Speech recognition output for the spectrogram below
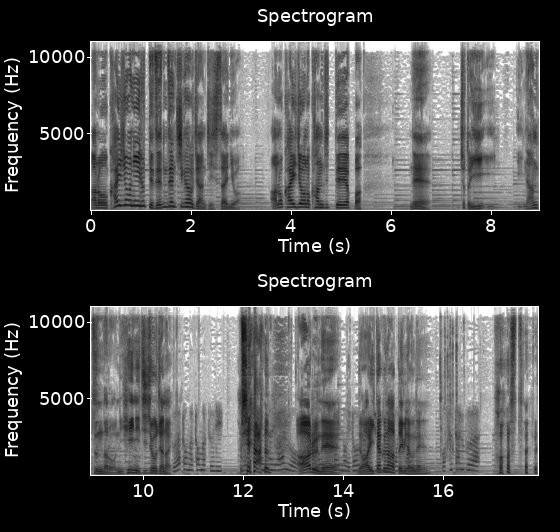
あの、会場にいるって全然違うじゃん、実際には。あの会場の感じって、やっぱ、ねえ、ちょっといい、なんつうんだろう、に非日常じゃない。あるね。でもあれ痛くなかった意味なくね。ポスタルブア。パスタル。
